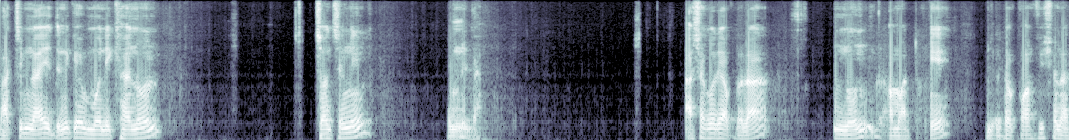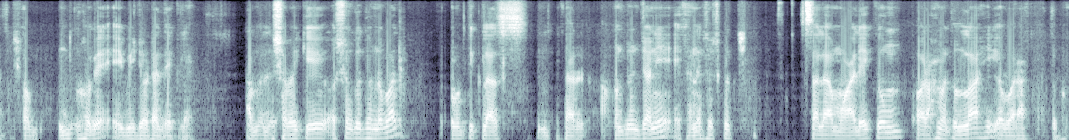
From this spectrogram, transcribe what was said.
বাচিম নাই, এই কি মনিকা নুন ইমনিদা আশা করি আপনারা নুন গ্রামার নিয়ে যত কনফিউশন আছে সব দূর হবে এই ভিডিওটা দেখলে। আপনাদের সবাইকে অসংখ্য ধন্যবাদ। পরবর্তী ক্লাস দেখার আমন্ত্রণ জানিয়ে এখানে শেষ করছি। আসসালামু আলাইকুম ওয়া রাহমাতুল্লাহি ওয়া বারাকাতুহু।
